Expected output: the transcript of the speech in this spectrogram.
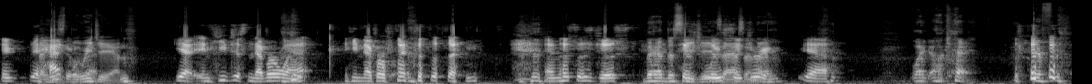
it, it had to Luigi been. in. Yeah, and he just never went. he never went to the thing. And this is just They had to CG his lucid in dream. there. Yeah. Like okay, if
